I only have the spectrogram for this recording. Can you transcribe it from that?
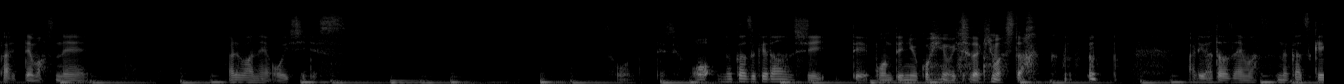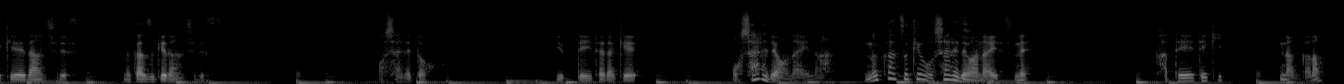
帰ってますね。あれはね美味しいです。おぬか漬け男子でコンティニューコインをいただきました。ありがとうございます。ぬか漬け系男子です。ぬか漬け男子です。おしゃれと言っていただけ。おしゃれではないな。ぬか漬けおしゃれではないですね。家庭的なんかな？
